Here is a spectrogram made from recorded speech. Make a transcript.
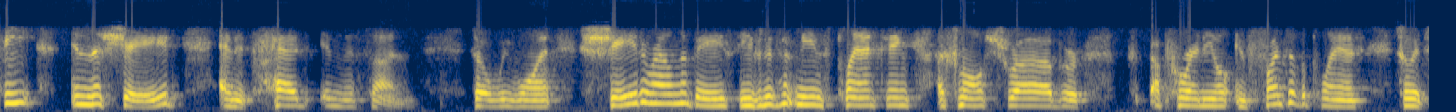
feet in the shade and its head in the sun. So we want shade around the base, even if it means planting a small shrub or a perennial in front of the plant, so it's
